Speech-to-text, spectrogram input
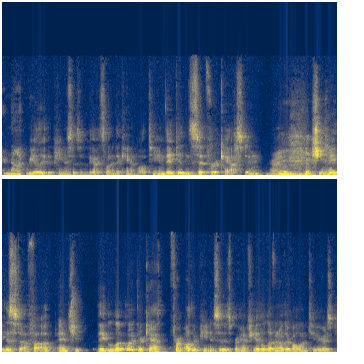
They're not really the penises of the Icelandic handball team. They didn't sit for a casting, right? she made this stuff up, and she they look like they're cast from other penises. Perhaps she had eleven other volunteers,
